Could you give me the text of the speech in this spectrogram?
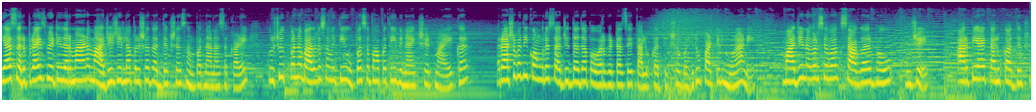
या सरप्राईज भेटीदरम्यान माजी जिल्हा परिषद अध्यक्ष संपत नाना सकाळे कृषी उत्पन्न बाजार समिती उपसभापती विनायक शेठ माळेकर राष्ट्रवादी काँग्रेस अजितदादा पवार गटाचे तालुका अध्यक्ष बहिरू पाटील मुळाणे माजी नगरसेवक सागर भाऊ उजे आय तालुका अध्यक्ष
